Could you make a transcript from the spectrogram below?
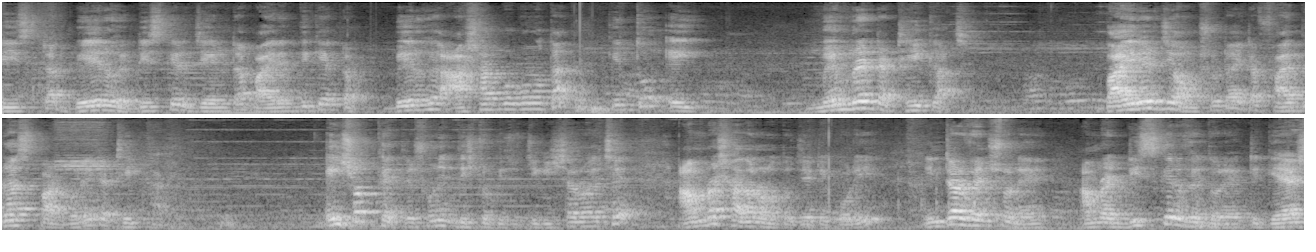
ডিস্কটা বের হয়ে, ডিস্কের জেলটা বাইরের দিকে একটা বের হয়ে আসার প্রবণতা, কিন্তু এই মেমব্রেনটা ঠিক আছে। বাইরের যে অংশটা, এটা ফাইব্রাস পার্ট বলে এটা ঠিক থাকে। এইসব ক্ষেত্রে সুনির্দিষ্ট কিছু চিকিৎসা রয়েছে। আমরা সাধারণত যেটি করি ইন্টারভেনশনে আমরা ডিস্কের ভেতরে একটি গ্যাস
